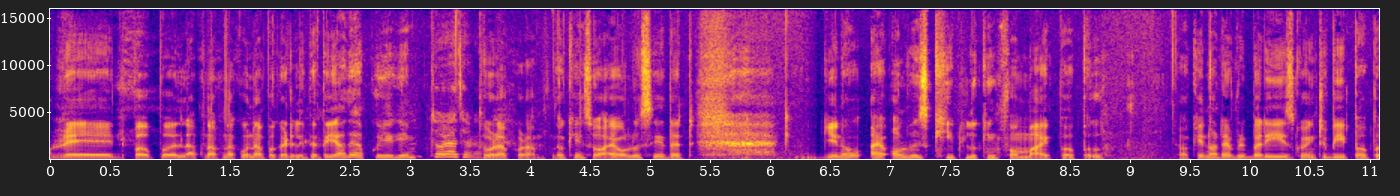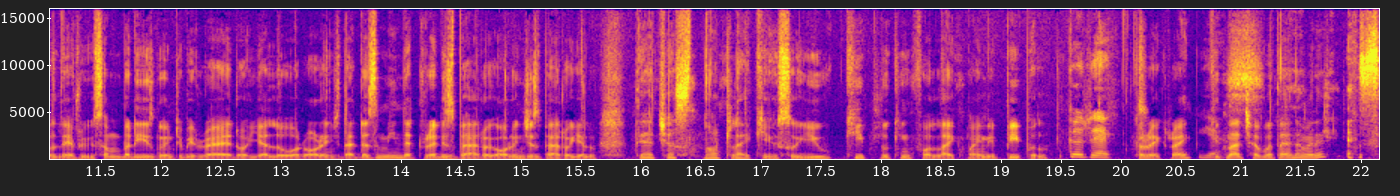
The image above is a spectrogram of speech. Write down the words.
रेड पर्पल अपना अपना कोना पकड़ लेते थे याद है आपको ये गेम थोड़ा थोड़ा. थोड़ा थोड़ा okay so i always say that you know i always keep looking for my purple okay not everybody is going to be purple. Every somebody is going to be red or yellow or orange. That doesn't mean that red is bad or orange is bad or yellow. They are just not like you. So you keep looking for like-minded people. Correct. Correct right? Yes. kitna acha bataya na maine yes.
